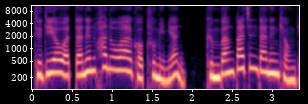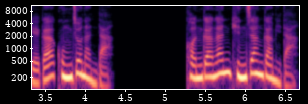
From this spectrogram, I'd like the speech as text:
드디어 왔다는 환호와 거품이면 금방 빠진다는 경계가 공존한다. 건강한 긴장감이다.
